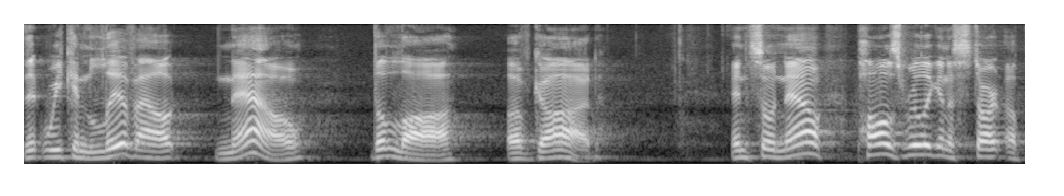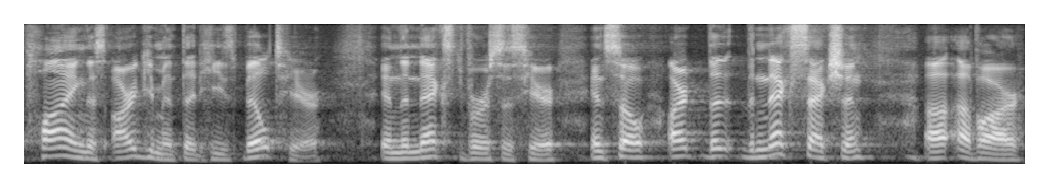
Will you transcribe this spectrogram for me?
that we can live out now the law of God. And so now Paul's really going to start applying this argument that he's built here in the next verses here. And so our, the, the next section uh, of our,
